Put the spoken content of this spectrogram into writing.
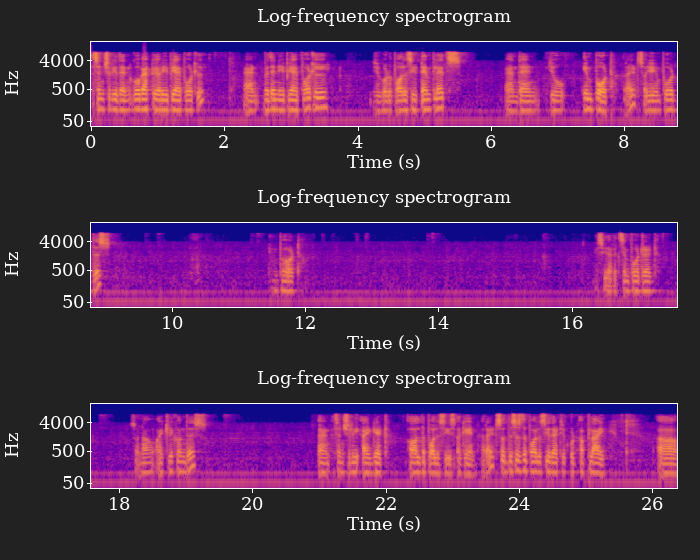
essentially then go back to your API portal and within API portal you go to policy templates and then you import right? So you import this. Import. You see that it's imported. So now I click on this and essentially I get all the policies again right? So this is the policy that you could apply uh,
